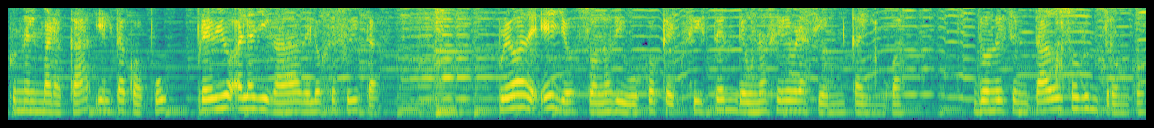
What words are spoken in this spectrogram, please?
con el maracá y el tacuapú previo a la llegada de los jesuitas. Prueba de ello son los dibujos que existen de una celebración caingua, donde sentado sobre un tronco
